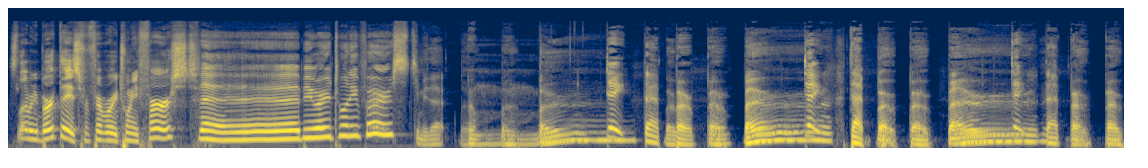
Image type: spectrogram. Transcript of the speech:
Celebrity birthdays for February 21st. February 21st. Give me that. Boom, boom, boom. Date. That burr, burr, burr. Date. That burr, burr, burr. Date. That burr, burr,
